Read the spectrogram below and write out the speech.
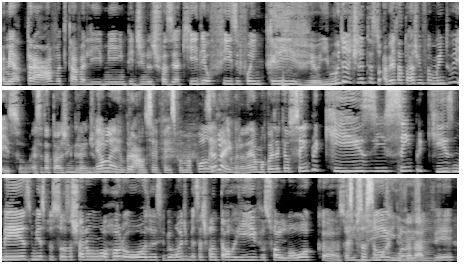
a minha trava que tava ali me impedindo de fazer aquilo e eu fiz e foi incrível. E muita gente detestou. A minha tatuagem foi muito isso. Essa tatuagem grande do, eu lembro do braço. quando você fez, foi uma polêmica. Você lembra, né? Uma coisa que eu sempre quis e sempre quis mesmo. E as pessoas acharam horroroso. Eu recebi um monte de mensagem falando tá horrível, sua louca, sua as ridícula, pessoas são horríveis, nada a ver.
